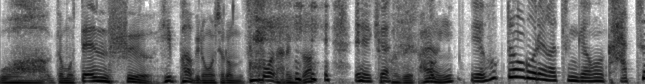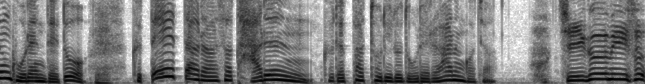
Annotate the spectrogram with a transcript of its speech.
와, 그러니까 뭐 댄스, 힙합 이런 것처럼 속도가 다른가? 예, 주파수의 파양이? 혹, 예, 혹등고래 같은 경우 같은 고래인데도 예. 그 때에 따라서 다른 그 레파토리로 노래를 하는 거죠. 지금 이스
